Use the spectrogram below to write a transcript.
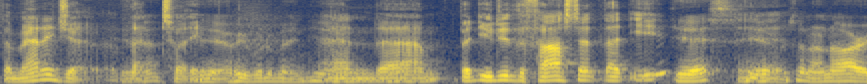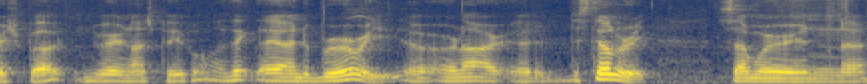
the manager of yeah, that team. Yeah, he would have been. Yeah. And um, but you did the Fastnet that year. Yes, yeah. Yeah. it was on an Irish boat. Very nice people. I think they owned a brewery uh, or an uh, distillery somewhere in uh,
